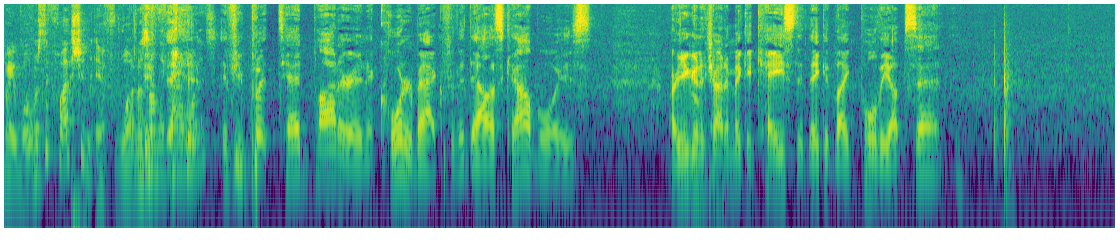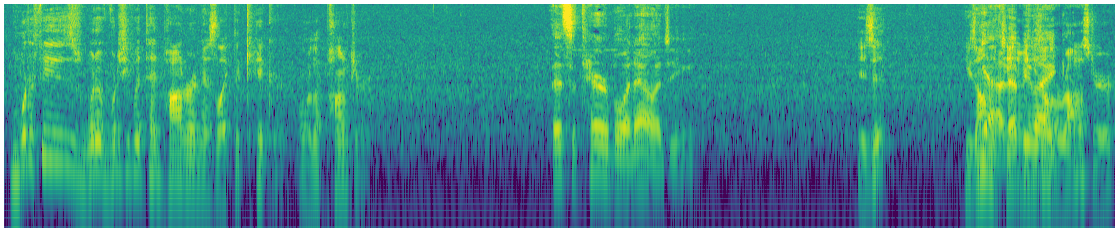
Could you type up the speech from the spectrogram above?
Wait, what was the question? If what was on the Cowboys? if you put Ted Potter in at quarterback for the Dallas Cowboys, are you going to Okay. try to make a case that they could like pull the upset? What if he's what if what if you put Ted Potter in as like the kicker or the punter? That's a terrible analogy. Is it? He's on Yeah, the team. He's on the roster.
